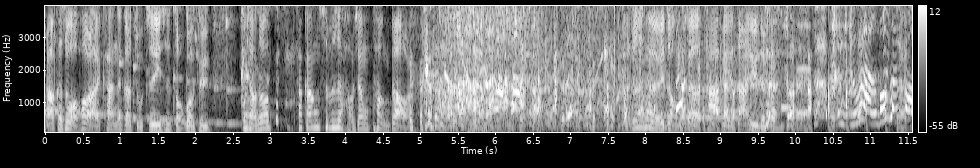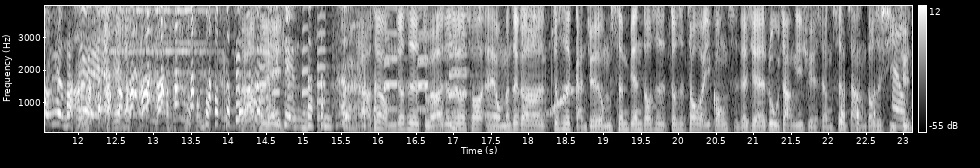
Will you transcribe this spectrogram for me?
然后可是我后来看那个主治医师走过去，我想说他刚刚是不是好像碰到了？就是会有一种那个差别待遇的感觉。你们两个都在抱怨吧？对啊，所以对啊，所以我们就是主要就是说，哎，我们这个就是感觉我们身边都是就是周围一公尺这些路障医学生身上都是细菌，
